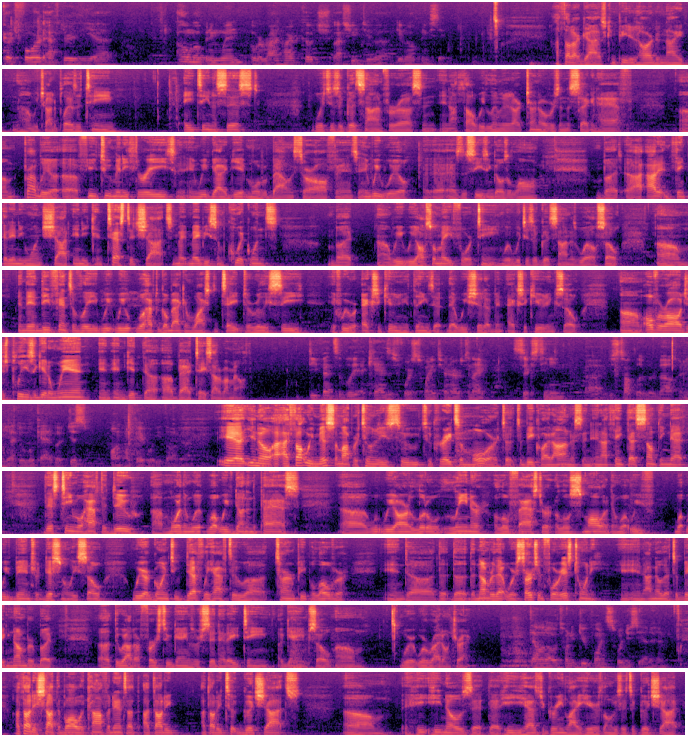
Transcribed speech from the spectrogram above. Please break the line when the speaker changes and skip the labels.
Coach Ford, after the uh, home opening win over Reinhardt, Coach, I'll ask you to uh, give an opening statement.
I thought our guys competed hard tonight. Uh, we tried to play as a team. 18 assists, which is a good sign for us, and, and I thought we limited our turnovers in the second half. Um, probably a, a, few too many threes, and, and, we've got to get more of a balance to our offense, and we will uh, as the season goes along. But uh, I, I, didn't think that anyone shot any contested shots, may, maybe some quick ones, but uh, we, we also made 14, which is a good sign as well. So, um, and then defensively, we, we will have to go back and watch the tape to really see if we were executing the things that, that we should have been executing. So, um, overall, just pleased to get a win and, and get the uh, bad taste out of our mouth.
Defensively, at Kansas forced 20 turnovers tonight, 16. Uh, just talk a little bit about. I know you had to look at it, but just on, on paper, what you thought about.
Yeah, you know, I, I, thought we missed some opportunities to to create some more. To, to be quite honest, and, and I think that's something that this team will have to do uh, more than what we've done in the past. Uh, we are a little leaner, a little faster, a little smaller than what we've what we've been traditionally. So we are going to definitely have to uh, turn people over. And uh, the, the, the number that we're searching for is 20, and I know that's a big number, but uh, throughout our first two games, we're sitting at 18 a game. So um, we're we're right on track.
Delano with 22 points. What did you see out of him?
I thought he shot the ball with confidence. I, I thought he I thought he took good shots. Um, he he knows that that he has the green light here as long as it's a good shot.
